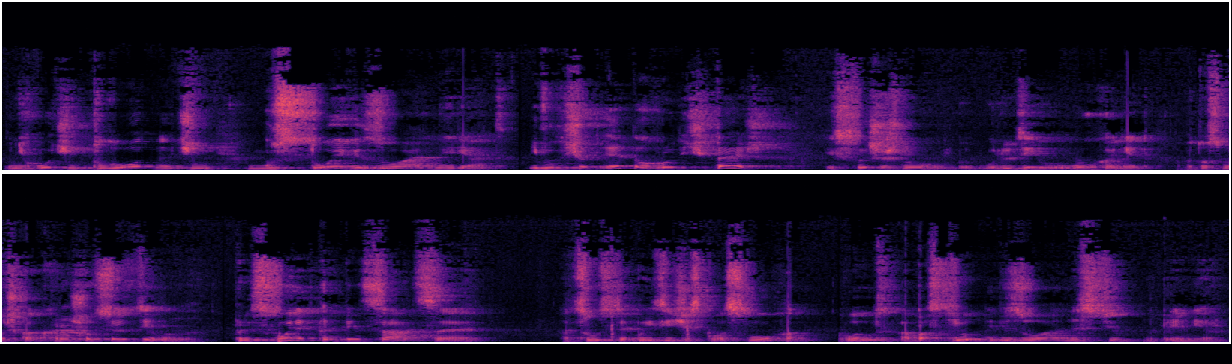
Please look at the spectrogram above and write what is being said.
У них очень плотный, очень густой визуальный ряд. И вот за счет этого вроде читаешь и слышишь, ну, у людей уха нет, а потом смотришь, как хорошо все сделано. Происходит компенсация отсутствия поэтического слуха вот обостренной визуальностью, например.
